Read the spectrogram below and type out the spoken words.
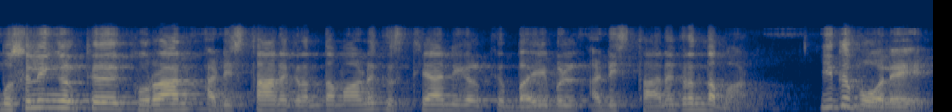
മുസ്ലിങ്ങൾക്ക് ഖുറാൻ അടിസ്ഥാന ഗ്രന്ഥമാണ് ക്രിസ്ത്യാനികൾക്ക് ബൈബിൾ അടിസ്ഥാന ഗ്രന്ഥമാണ്. ഇതുപോലെ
